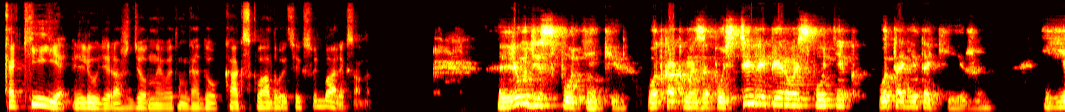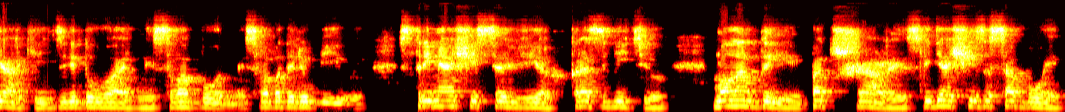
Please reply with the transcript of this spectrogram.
Какие люди, рожденные в этом году, как складывается их судьба, Александр? Люди-спутники. Вот как мы запустили первый спутник, вот они такие же. Яркие, индивидуальные, свободные, свободолюбивые, стремящиеся вверх, к развитию, молодые, поджарые, следящие за собой,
